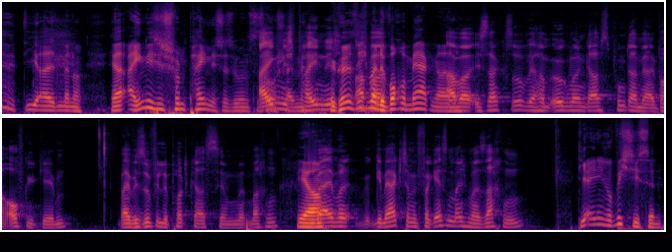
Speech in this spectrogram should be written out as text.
die alten Männer. Ja, eigentlich ist schon peinlich, dass wir uns das Eigentlich peinlich, Wir können es nicht aber- mal eine Woche merken, Alter. Aber ich sag so, wir haben irgendwann gab es Punkte, haben wir einfach aufgegeben, weil wir so viele Podcasts hier mitmachen. Ja. Und wir einfach gemerkt haben, wir vergessen manchmal Sachen, die eigentlich noch wichtig sind.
